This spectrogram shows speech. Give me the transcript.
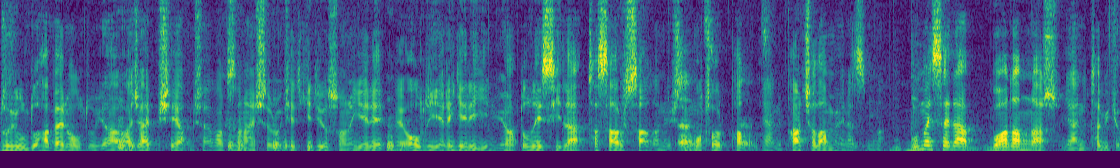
duyuldu haber oldu ya Hı acayip bir şey yapmışlar baksana işte Hı roket gidiyor sonra geri Hı e, olduğu yere geri iniyor. Dolayısıyla tasarruf sağlanıyor işte Evet, motor pat evet. yani parçalanmıyor en azından. Bu, bu mesela bu adamlar yani tabii ki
